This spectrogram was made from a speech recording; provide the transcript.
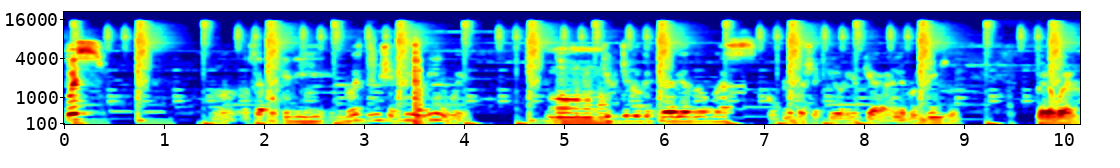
Pues o sea, porque ni, no es ni un Shaquille O'Neal, güey. No, no, no. Yo, creo que todavía veo más completo a Shaquille O'Neal que a LeBron James, güey. Pero bueno,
